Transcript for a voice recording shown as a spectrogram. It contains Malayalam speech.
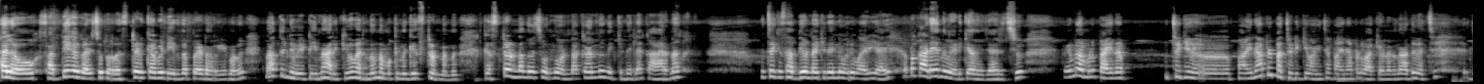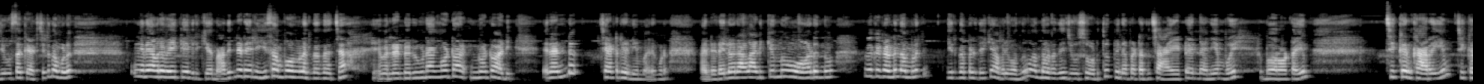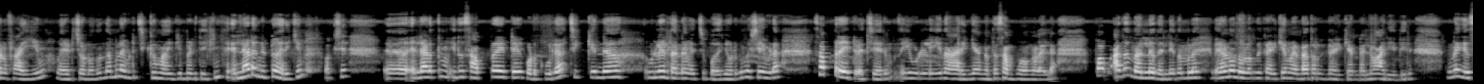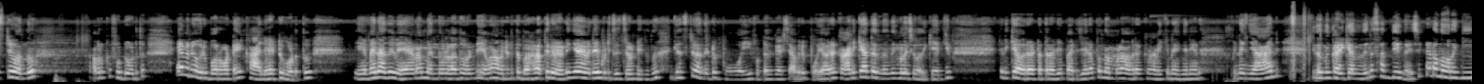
ഹലോ സദ്യയൊക്കെ കഴിച്ചിട്ട് റെസ്റ്റ് എടുക്കാൻ വേണ്ടി ഇരുന്നപ്പോഴാണ് അറിയുന്നത് നാത്തിന്റെ വീട്ടിൽ നിന്ന് ആരൊക്കെയോ വരുന്നു നമുക്കിന്ന് ഗസ്റ്റ് ഉണ്ടെന്ന്. ഗസ്റ്റ് ഉണ്ടെന്ന് വെച്ചാൽ ഒന്നും ഉണ്ടാക്കാനൊന്നും നിൽക്കുന്നില്ല. കാരണം ഉച്ചയ്ക്ക് സദ്യ ഉണ്ടാക്കിയതിന് ഒരു വഴിയായി. അപ്പോൾ കടയിൽ നിന്ന് മേടിക്കാമെന്ന് വിചാരിച്ചു. അങ്ങനെ നമ്മൾ പൈനാ ഉച്ചയ്ക്ക് പൈനാപ്പിൾ പച്ചടിക്ക് വാങ്ങിച്ച പൈനാപ്പിൾ ബാക്കിയുണ്ടായിരുന്നു. അത് വെച്ച് ജ്യൂസൊക്കെ അടിച്ചിട്ട് നമ്മൾ ഇങ്ങനെ അവരെ വെയിറ്റ് ചെയ്തിരിക്കുകയായിരുന്നു. അതിന്റെ ഇടയിൽ ഈ സംഭവങ്ങൾ എന്താണെന്ന് വെച്ചാൽ ഇവർ രണ്ടുപേരും കൂടെ അങ്ങോട്ടോ ഇങ്ങോട്ടോ അടി. രണ്ട് ചേട്ടനും അനിയന്മാരും കൂടെ. അതിന്റെ ഇടയിൽ ഒരാൾ അടിക്കുന്നു ഓടുന്നു ഇതൊക്കെ കണ്ട് നമ്മൾ ഇരുന്നപ്പോഴത്തേക്ക് അവർ വന്നു വന്ന ഉടനെ ജ്യൂസ് കൊടുത്തു. പിന്നെ പെട്ടെന്ന് ചായ ഇട്ടു എന്റെ അനിയൻ പോയി പൊറോട്ടയും ചിക്കൻ കറിയും ചിക്കൻ ഫ്രൈയും മേടിച്ചുകൊണ്ട് വന്നു. നമ്മളെവിടെ ചിക്കൻ വാങ്ങിക്കുമ്പോഴത്തേക്കും എല്ലായിടം കിട്ടുമായിരിക്കും. പക്ഷെ എല്ലായിടത്തും ഇത് സപ്പറേറ്റ് കൊടുക്കില്ല ചിക്കന് ഉള്ളിൽ തന്നെ വെച്ച് പൊതിഞ്ഞ് കൊടുക്കും. പക്ഷേ ഇവിടെ സപ്പറേറ്റ് വെച്ച് തരും. ഈ ഉള്ളി നാരങ്ങ അങ്ങനത്തെ സംഭവങ്ങളെല്ലാം. അപ്പം അത് നല്ലതല്ലേ? നമ്മൾ വേണമെന്നുള്ളവർക്ക് കഴിക്കാൻ വേണ്ടാത്തവർക്ക് കഴിക്കണ്ടല്ലോ ആ രീതിയിൽ. അങ്ങനെ ഗസ്റ്റ് വന്നു. അവർക്ക് ഫുഡ് കൊടുത്തു. ഇവന് ഒരു പൊറോട്ടയും കാലായിട്ട് കൊടുത്തു. എവൻ അത് വേണം എന്നുള്ളത് കൊണ്ട് ഇവൻ അവന്റെ അടുത്ത് ബഹളത്തിന് വേണ്ടി ഞാൻ ഇവനെയും പിടിച്ച് വെച്ചുകൊണ്ടിരുന്നു ഗസ്റ്റ് വന്നിട്ട് പോയി ഫുഡൊക്കെ കഴിച്ച് അവർ പോയി. അവരെ കാണിക്കാത്തതെന്ന് നിങ്ങൾ ചോദിക്കായിരിക്കും. എനിക്ക് അവരായിട്ട് അത്ര വലിയ പരിചയം അപ്പം നമ്മൾ അവരെ കാണിക്കുന്നത് എങ്ങനെയാണ്? പിന്നെ ഞാൻ ഇതൊന്നും കഴിക്കാൻ നിന്നില്ല. സദ്യയും കഴിച്ച് കിടന്നുറങ്ങി.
